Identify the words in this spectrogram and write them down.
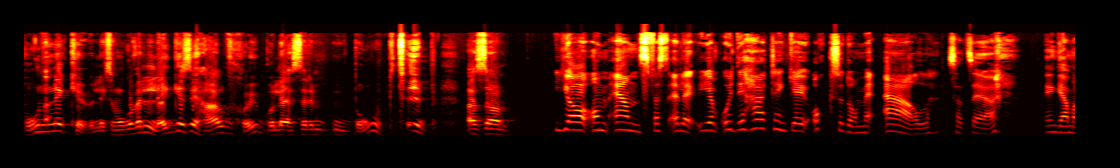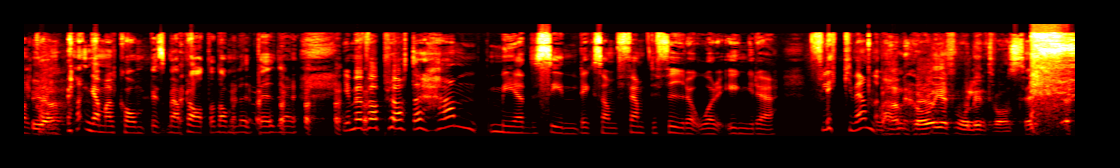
vad- hon är kul? Liksom, hon går väl och lägger sig halv sju och läser en bok, typ. Alltså, Ja, om ens. Fast, eller, och det här tänker jag ju också då med Al, så att säga. En gammal, kom, Ja. en gammal kompis som jag pratade om lite tidigare. Ja, men vad pratar han med sin liksom 54 år yngre flickvän om? han hör ju förmodligen inte vad hon säger.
